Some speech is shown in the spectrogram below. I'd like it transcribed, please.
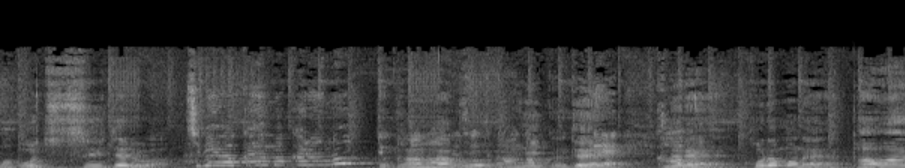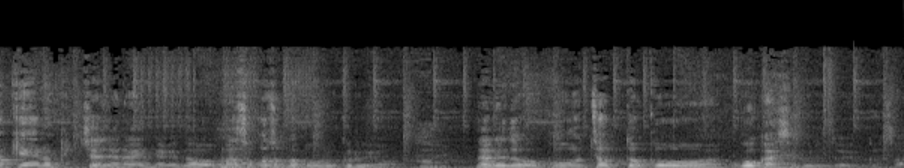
落ち着いてるわ。智弁和歌山からのってこと感なんです覚ね。感覚いって。でねこれもねパワー系のピッチャーじゃないんだけど、まあそこそこボール来るよ。はい。だけどこうちょっとこう動かしてくるというかさ。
